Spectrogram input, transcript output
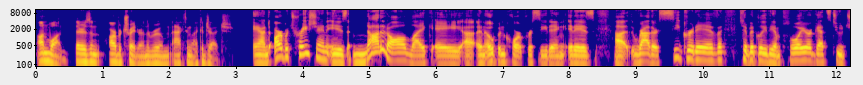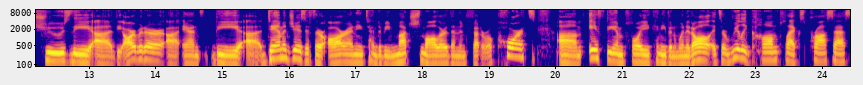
on one. There's an arbitrator in the room acting like a judge. And arbitration is not at all like a uh, an open court proceeding. It is uh, rather secretive. Typically, the employer gets to choose the uh, the arbiter, uh, and the uh, damages, if there are any, tend to be much smaller than in federal courts. Um, if the employee can even win at all, it's a really complex process.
